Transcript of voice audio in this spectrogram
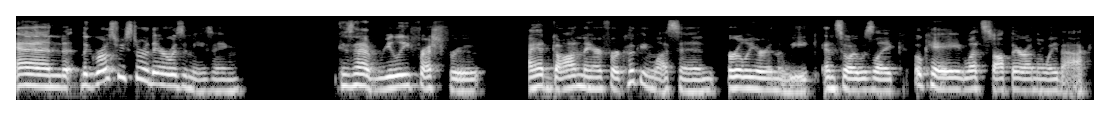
And the grocery store there was amazing because it had really fresh fruit. I had gone there for a cooking lesson earlier in the week. And so I was like, okay, let's stop there on the way back.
